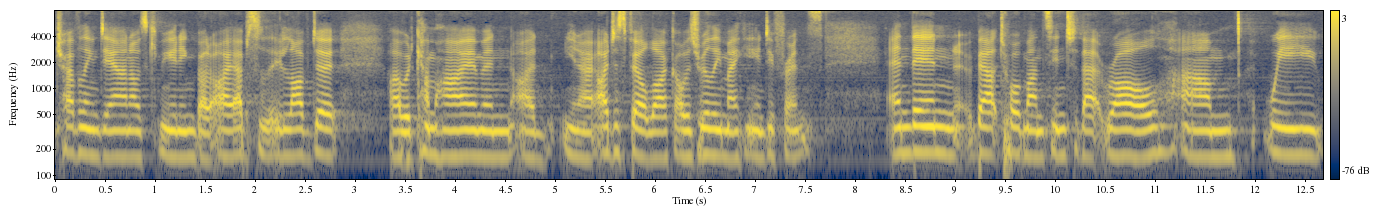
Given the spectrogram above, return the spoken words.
traveling down, I was commuting, but I absolutely loved it. I would come home and I, you know, I just felt like I was really making a difference. And then about 12 months into that role, um, we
